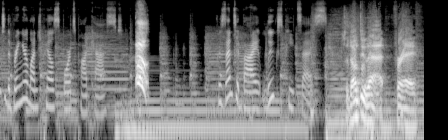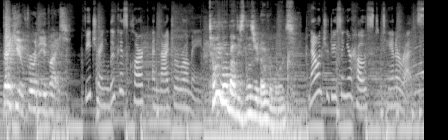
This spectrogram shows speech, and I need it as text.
Welcome to the Bring Your Lunch Pail Sports Podcast. Presented by Luke's Pizzas. So don't do that for A. Thank you for the advice. Featuring Lucas Clark and Nigel Romaine. Tell me more about these lizard overlords. Now introducing your host, Tanner Retz.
